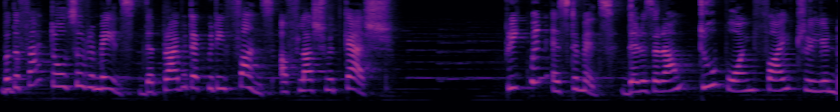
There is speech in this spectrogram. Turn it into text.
But the fact also remains that private equity funds are flush with cash. Preqin estimates there is around $2.5 trillion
